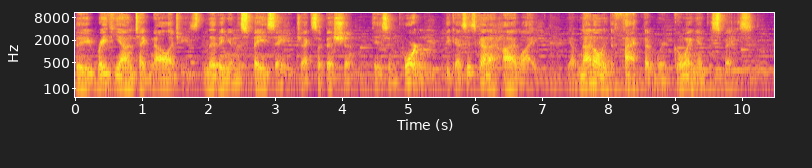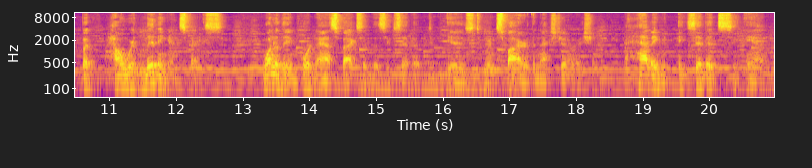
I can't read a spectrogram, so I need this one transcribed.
The Raytheon Technologies Living in the Space Age exhibition is important because it's going to highlight you know, not only the fact that we're going into space, but how we're living in space. One of the important aspects of this exhibit is to inspire the next generation having exhibits and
